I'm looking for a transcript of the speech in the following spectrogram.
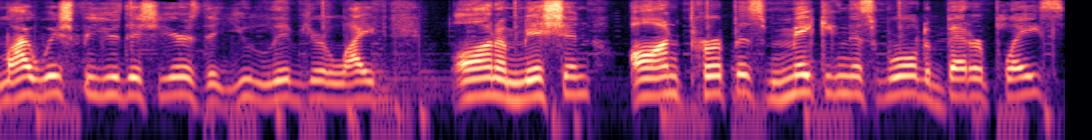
My wish for you this year is that you live your life on a mission, on purpose, making this world a better place.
